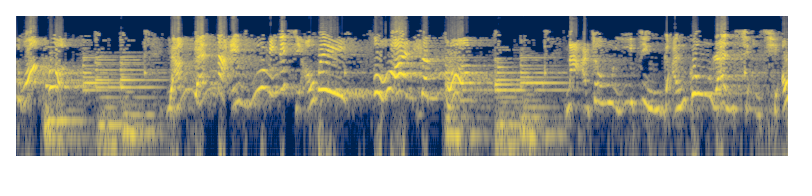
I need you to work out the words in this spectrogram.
多阔？杨元乃无名的小辈，算什么？那周一竟敢公然小瞧我，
